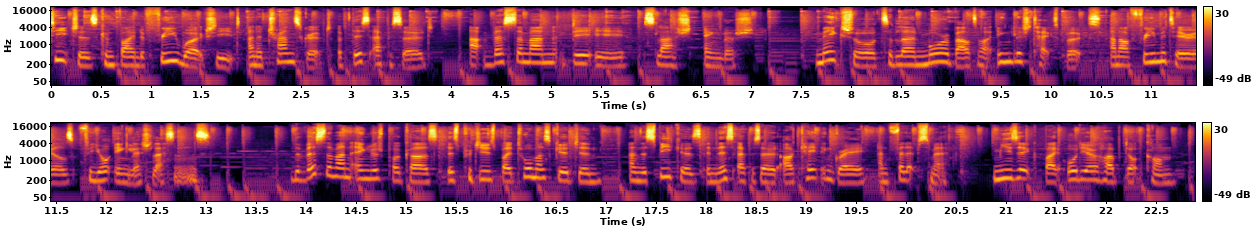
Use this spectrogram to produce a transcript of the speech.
Teachers can find a free worksheet and a transcript of this episode at westermann.de slash English. Make sure to learn more about our English textbooks and our free materials for your English lessons. The Westermann English podcast is produced by Thomas Gudgen, and the speakers in this episode are Caitlin Gray and Philip Smith. Music by audiohub.com.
